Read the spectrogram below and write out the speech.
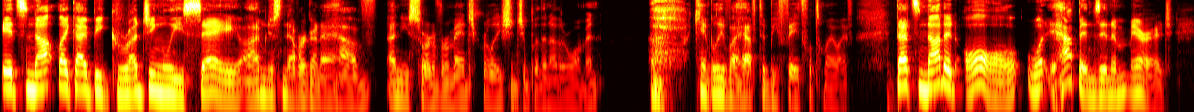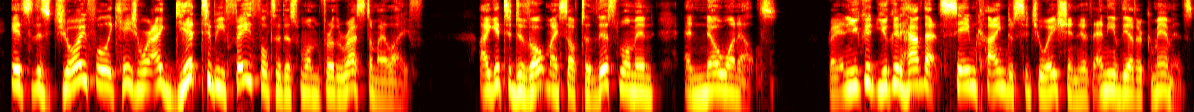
it's not like I begrudgingly say I'm just never going to have any sort of romantic relationship with another woman. Ugh, I can't believe I have to be faithful to my wife. That's not at all what happens in a marriage. It's this joyful occasion where I get to be faithful to this woman for the rest of my life. I get to devote myself to this woman and no one else. Right? And you could you could have that same kind of situation with any of the other commandments.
